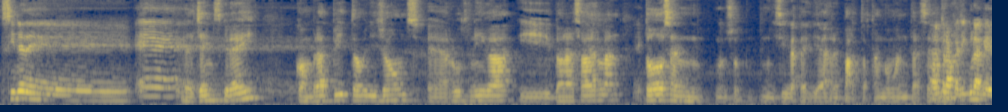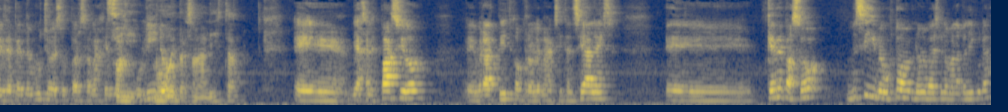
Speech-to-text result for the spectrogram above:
Cine de. eh, De James Gray, con Brad Pitt, Tommy Lee Jones, eh, Ruth Niga y Donald Sutherland. Eh. Todos en. Yo ni siquiera te diría de reparto, están como en tercera. Otra línea. película que depende mucho de su personaje Sí, masculino. muy personalista. Eh, viaja al espacio, eh, Brad Pitt con problemas existenciales. Eh, ¿Qué me pasó? Sí, me gustó, no me parece una mala película.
